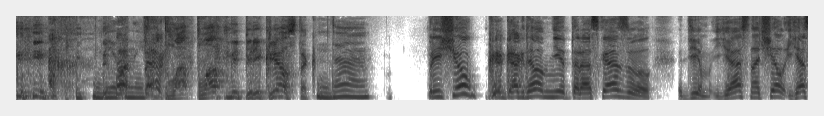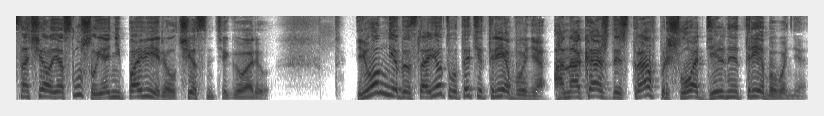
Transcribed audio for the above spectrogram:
Бедный. Пла- платный перекресток. Да. Причем, когда он мне это рассказывал, Дим, я сначала, я сначала, я слушал, я не поверил, честно тебе говорю. И он мне достает вот эти требования, а на каждый штраф пришло отдельное требование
